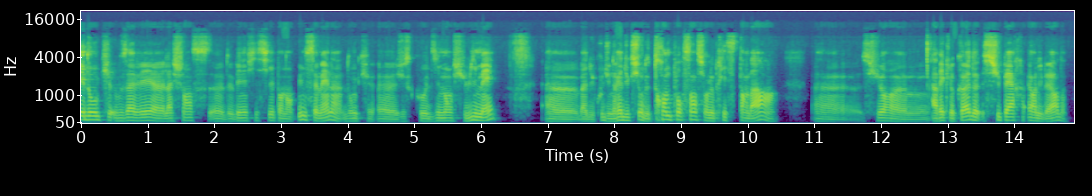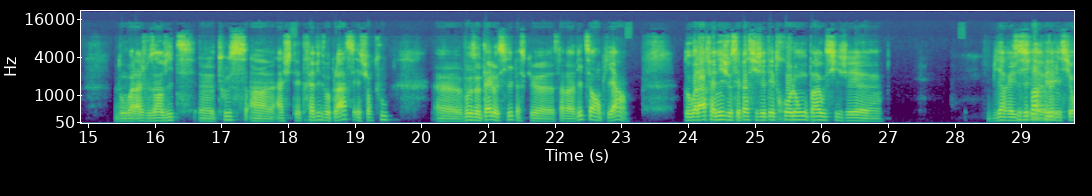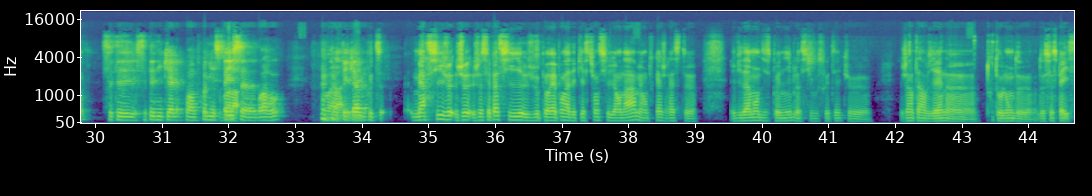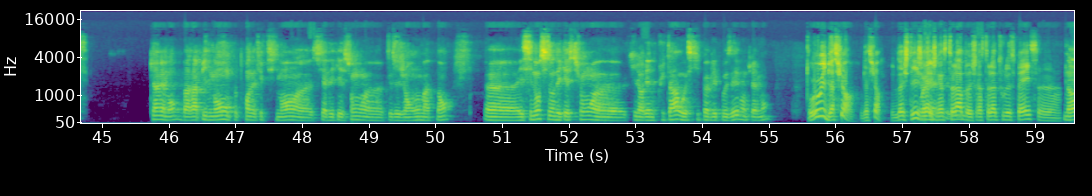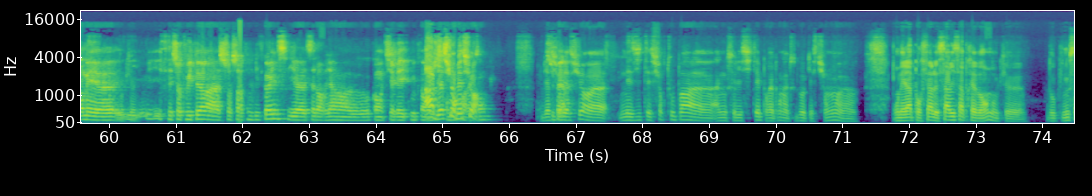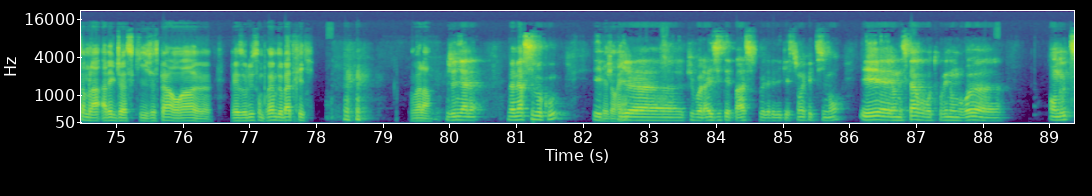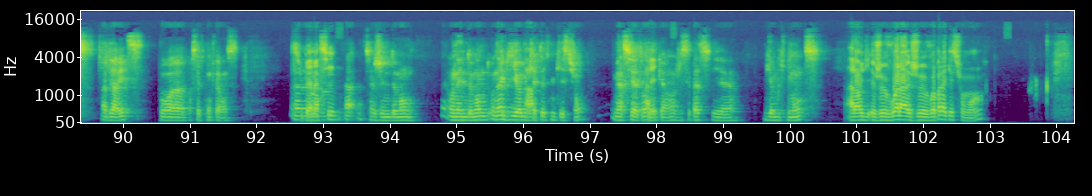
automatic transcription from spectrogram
Et donc, vous avez euh, la chance euh, de bénéficier pendant une semaine, donc euh, jusqu'au dimanche 8 mai, bah, du coup, d'une réduction de 30% sur le prix standard sur, avec le code Super Early Bird. Donc voilà, je vous invite tous à acheter très vite vos places et surtout vos hôtels aussi parce que ça va vite se remplir. Donc voilà, Fanny, je ne sais pas si j'étais trop long ou pas ou si j'ai bien réussi euh, ma parfait. mission. C'était, c'était nickel. Pour un premier space, Voilà. euh, bravo. Voilà, et ben Impeccable. écoute, merci. Je, je, je sais pas si je peux répondre à des questions s'il y en a, mais en tout cas, je reste euh, évidemment disponible si vous souhaitez que j'intervienne euh, tout au long de, de ce space. Carrément. Bah, rapidement, on peut prendre effectivement euh, s'il y a des questions euh, que les gens ont maintenant. Euh, et sinon, s'ils ont des questions euh, qui leur viennent plus tard, où est-ce qu'ils peuvent les poser éventuellement? Oui, oui, bien sûr, bien sûr. Là, je te dis, je, Ouais. re- je reste là, euh, je reste là tout le space. euh, non, mais euh, donc, c'est sur Twitter, à- sur Sorting Bitcoin, si euh, ça leur vient quand ils réécoutent Ah, bien sûr, bien sûr, bien sûr, bien sûr. n'hésitez surtout pas à nous solliciter pour répondre à toutes vos questions. on est là pour faire le service après-vente, donc, euh, donc nous sommes là avec Just, qui j'espère aura résolu son problème de batterie. Voilà, Génial. Ben, merci beaucoup. Et puis, euh, puis voilà, n'hésitez pas si vous avez des questions, effectivement. Et euh, on espère vous retrouver nombreux euh, en août à Biarritz pour, euh, pour cette conférence. Super, merci. ah, tiens, j'ai une demande. On a une demande. On a Guillaume qui a Ah, peut-être une question. Merci à toi en tout allez. cas. hein. Je ne sais pas si euh, Guillaume qui monte. Alors, je vois là, je vois pas la question, moi. hein.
